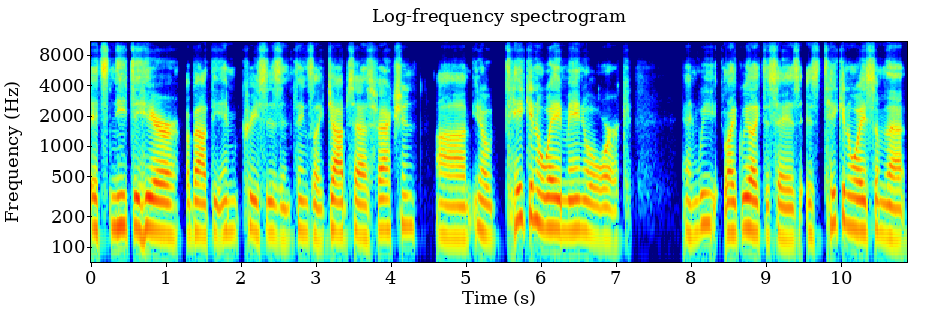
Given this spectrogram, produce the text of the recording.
It's neat to hear about the increases in things like job satisfaction, um, you know, taking away manual work and we like we like to say is is taking away some of that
